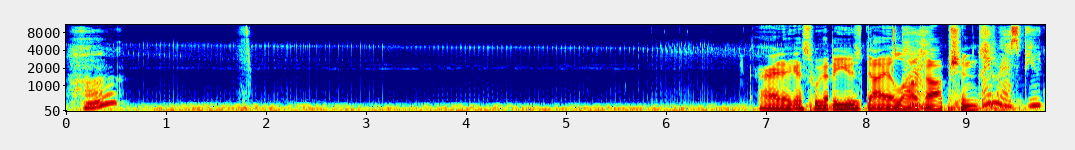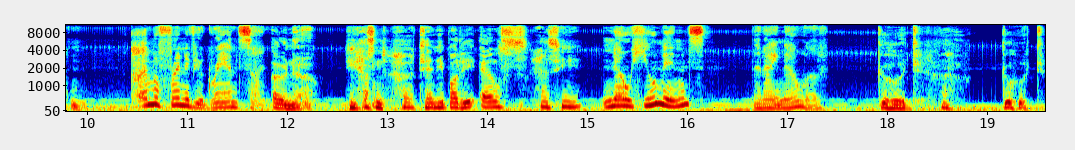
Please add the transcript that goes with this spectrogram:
Huh? Alright, I guess we gotta use dialogue Hi, options. I'm Rasputin. I'm a friend of your grandson. Oh no. He hasn't hurt anybody else, has he? No humans that I know of. Good. Good.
